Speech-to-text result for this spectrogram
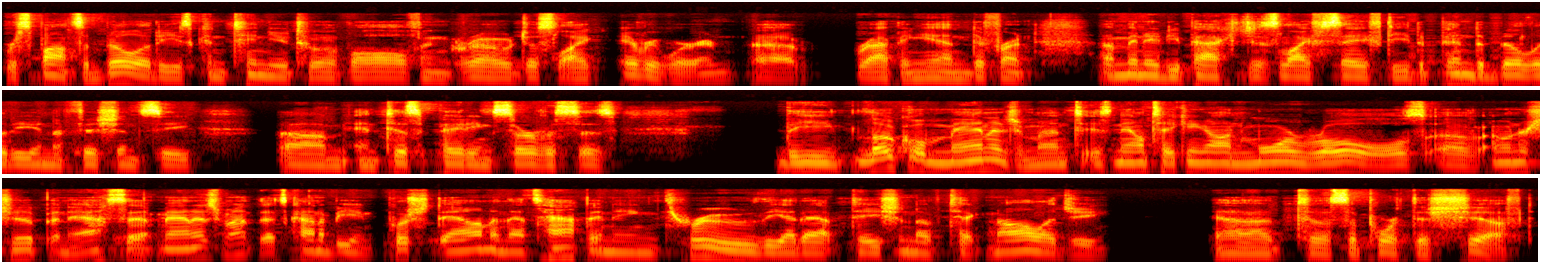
responsibilities continue to evolve and grow just like everywhere. And uh, wrapping in different amenity packages, life safety, dependability and efficiency, um, anticipating services. The local management is now taking on more roles of ownership and asset management. That's kind of being pushed down, and that's happening through the adaptation of technology uh, to support this shift.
